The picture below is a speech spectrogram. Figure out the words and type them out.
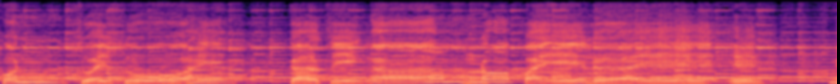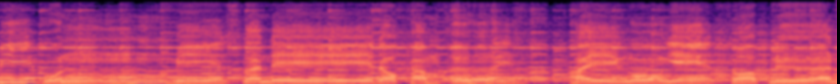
คนสวยสวยๆก็สิงามโนไปเรื่อย มีบุญมีเสน่ห์ดอกคำเอ๋ย ให้งงเงสอบเลือน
